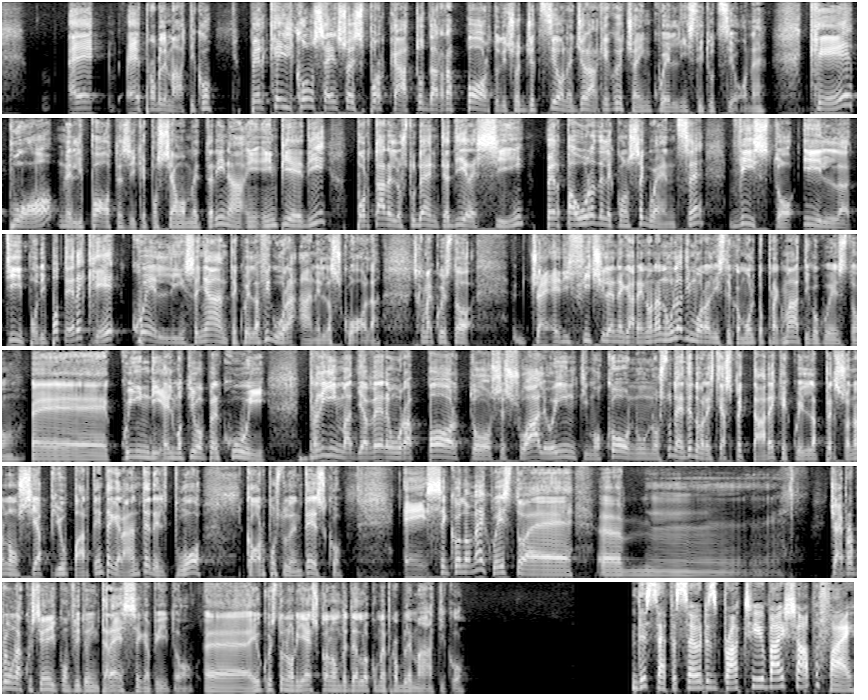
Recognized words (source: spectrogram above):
è, è, problematico perché il consenso è sporcato dal rapporto di soggezione gerarchico che c'è in quell'istituzione, che può, nell'ipotesi che possiamo mettere in, in, piedi, portare lo studente a dire sì per paura delle conseguenze, visto il tipo di potere che quell'insegnante, quella figura ha nella scuola. Secondo me questo cioè, è difficile negare, non ha nulla di moralistico, è molto pragmatico questo. Eh, quindi è il motivo per cui prima di avere un rapporto sessuale o intimo con uno studente dovresti aspettare che quella persona non sia più parte integrante del tuo corpo studentesco. E secondo me questo è... Um, cioè è proprio una questione di conflitto di interesse, capito? Eh, io questo non riesco a non vederlo come problematico. This episode is brought to you by Shopify.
